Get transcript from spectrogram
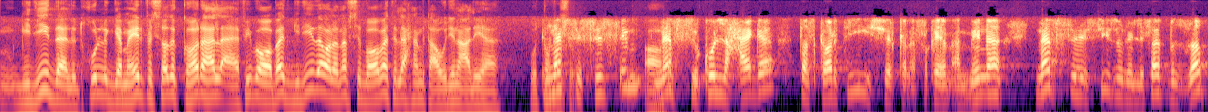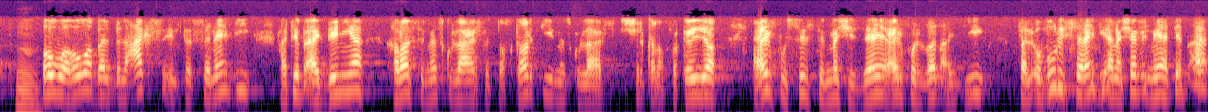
جديدة لدخول الجماهير في استاد القاهرة؟ هل في بوابات جديدة ولا نفس البوابات اللي إحنا متعودين عليها؟ نفس؟ السيستم آه. نفس كل حاجة تذكرتي الشركة الأفريقية مامنه نفس ال season اللي فات بالظبط. هو هو بل بالعكس أنت السنة دي هتبقى الدنيا خلاص الناس كلها عرفت تذكرتي الناس كلها عرفت الشركة الأفريقية عرفوا ال system ماشي إزاي عرفوا ال fan ID فالأمور السنة دي أنا شايف إن هي هتبقى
